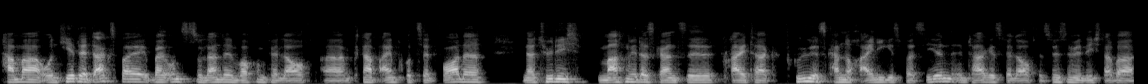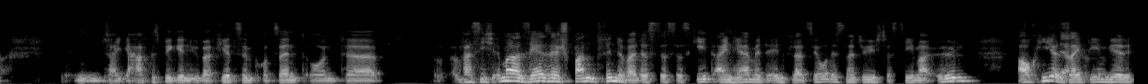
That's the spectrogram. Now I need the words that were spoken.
Hammer. Und hier der DAX bei, bei uns zu Lande im Wochenverlauf äh, knapp 1 Prozent vorne. Natürlich machen wir das Ganze Freitag früh. Es kann noch einiges passieren im Tagesverlauf, das wissen wir nicht, aber seit Jahresbeginn über 14 Prozent. Und äh, was ich immer sehr, sehr spannend finde, weil das, das, das geht einher mit der Inflation, ist natürlich das Thema Öl. Auch hier, ja. seitdem wir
